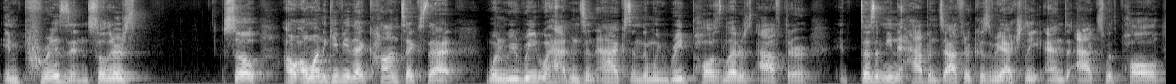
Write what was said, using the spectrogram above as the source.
in prison. So there's so I, I want to give you that context that when we read what happens in Acts and then we read Paul's letters after, it doesn't mean it happens after because we actually end Acts with Paul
